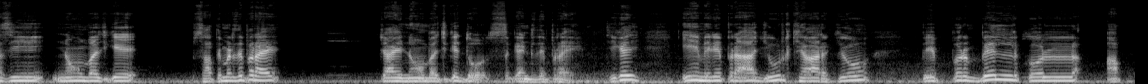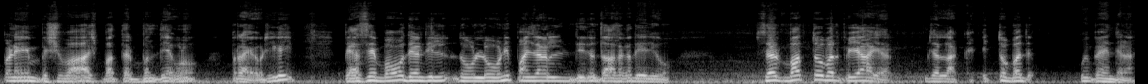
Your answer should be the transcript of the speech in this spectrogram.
ਅਸੀਂ 9 ਵਜੇ ਕੇ 7 ਮਿੰਟ ਦੇ ਭਰਾਏ ਚਾਹੇ 9 ਵਜੇ ਕੇ 2 ਸਕਿੰਟ ਦੇ ਭਰਾਏ ਠੀਕ ਹੈ ਜੀ? ਇਹ ਮੇਰੇ ਭਰਾ, ਜ਼ਰੂਰ ਖਿਆਲ ਰੱਖਿਓ। ਪੇਪਰ ਬਿਲਕੁਲ ਆਪਣੇ ਵਿਸ਼ਵਾਸ ਪਾਤਰ ਬੰਦਿਆਂ ਕੋਲੋਂ ਭਰਾਇਓ, ਠੀਕ ਹੈ ਜੀ? ਪੈਸੇ ਬਹੁਤ ਦੇਣ ਦੀ ਲੋੜ ਲੋੜ ਨਹੀਂ 5 ਲੱਖ ਦੇ ਦਿਓ 10 ਲੱਖ ਦੇ ਦਿਓ। ਸਿਰਫ ਵੱਧ ਤੋਂ ਵੱਧ 50000 ਜਾਂ ਲੱਖ ਇਸ ਤੋਂ ਵੱਧ ਕੋਈ ਪੈਸੇ ਦੇਣਾ।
